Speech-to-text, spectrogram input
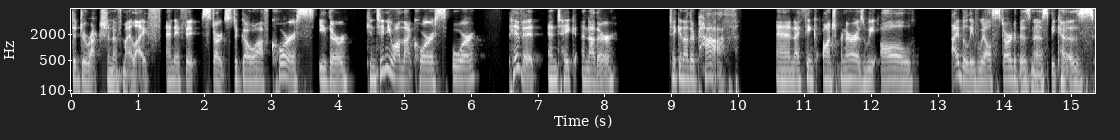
the direction of my life. And if it starts to go off course, either continue on that course or pivot and take another take another path. And I think entrepreneurs, we all I believe we all start a business because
